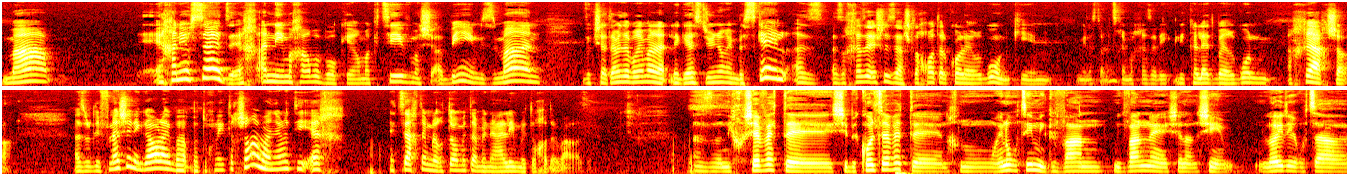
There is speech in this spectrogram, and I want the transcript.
מה, איך אני עושה את זה? איך אני מחר בבוקר מקציב משאבים, זמן, וכשאתם מדברים על לגייס ג'וניורים בסקייל, אז, אז אחרי זה יש לזה השלכות על כל הארגון, כי הם מן הסתם צריכים אחרי זה להיקלט בארגון אחרי ההכשרה. אז עוד לפני שניגע אולי בתוכנית הכשרה, מעניין אותי איך הצלחתם לרתום את המנהלים לתוך הדבר הזה. אז אני חושבת uh, שבכל צוות uh, אנחנו היינו רוצים מגוון, מגוון uh, של אנשים. לא הייתי רוצה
